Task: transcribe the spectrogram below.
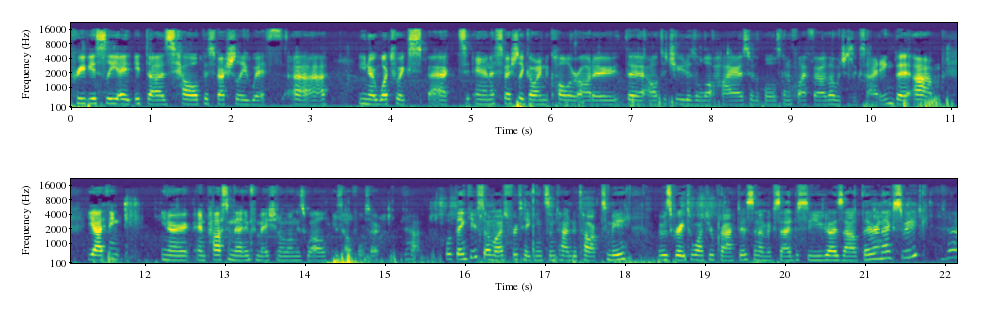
previously, it, it, does help, especially with uh, you know what to expect, and especially going to Colorado, the altitude is a lot higher, so the ball's going to fly further, which is exciting. But um, yeah, I think you know, and passing that information along as well is helpful. So yeah, well, thank you so much for taking some time to talk to me. It was great to watch your practice, and I'm excited to see you guys out there next week. Yeah,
